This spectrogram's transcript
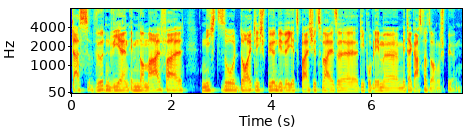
Das würden wir im Normalfall nicht so deutlich spüren, wie wir jetzt beispielsweise die Probleme mit der Gasversorgung spüren.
